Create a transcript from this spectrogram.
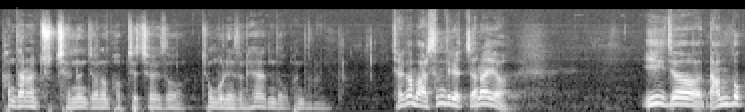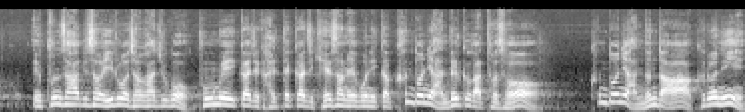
판단할 주체는 저는 법제처에서 정부 내에서는 해야 된다고 판단합니다. 제가 말씀드렸잖아요. 이 저 남북 군사 합의서가 이루어져 가지고 국무회의까지 갈 때까지 계산해 보니까 큰 돈이 안 될 것 같아서 큰 돈이 안 든다. 그러니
